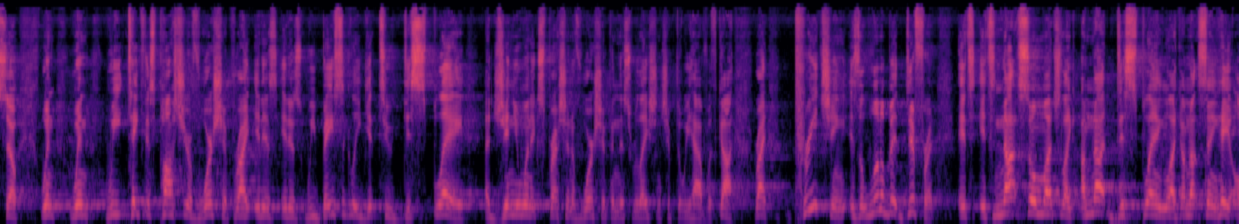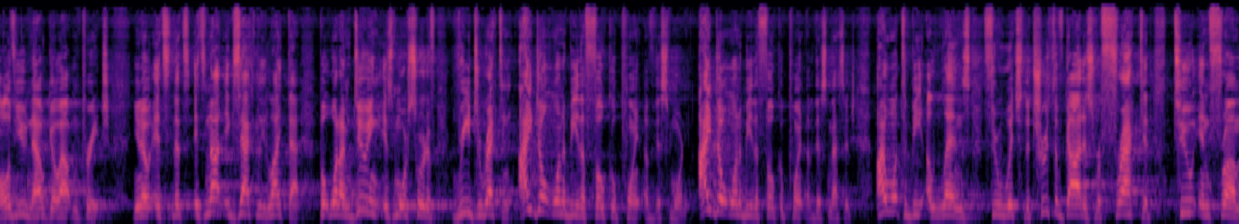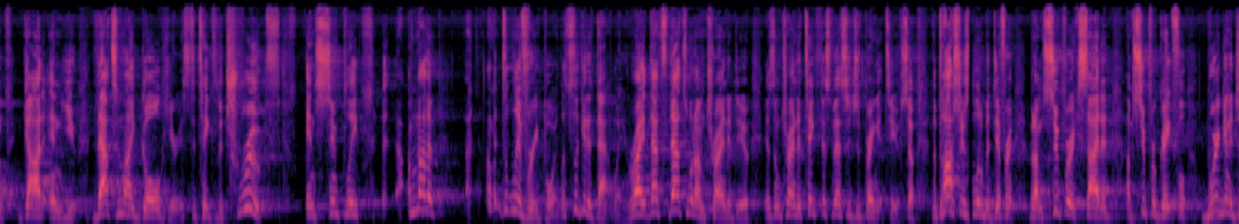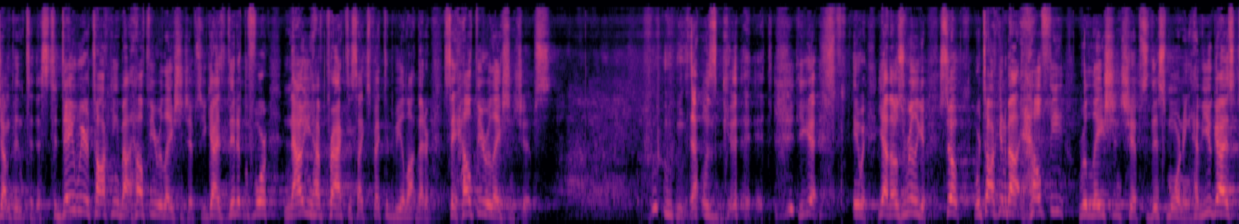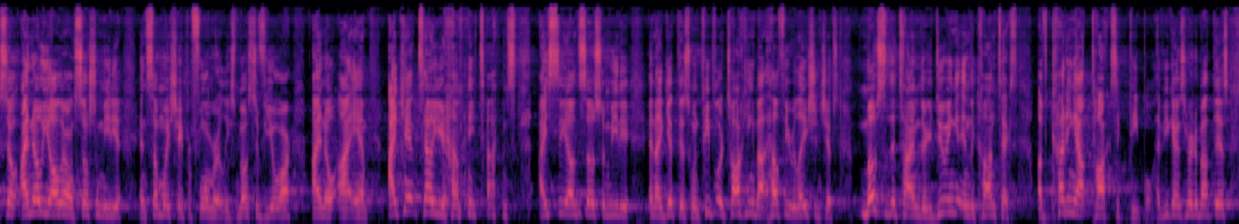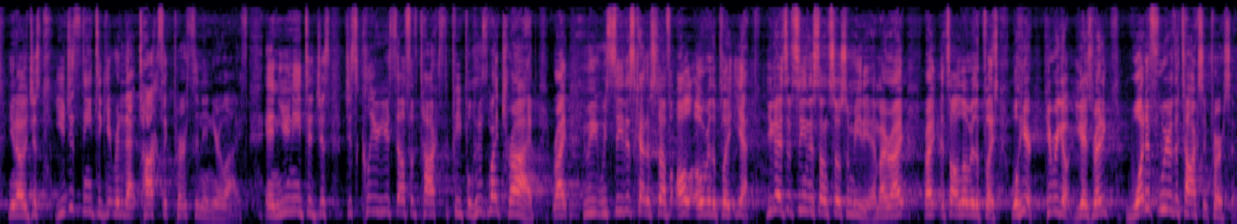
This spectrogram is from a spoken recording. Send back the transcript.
So when, when we take this posture of worship, right, it is, it is we basically get to display a genuine expression of worship in this relationship that we have with God, right? Preaching is a little bit different. It's, it's not so much like I'm not displaying, like I'm not saying, hey, all of you now go out and preach. You know, it's, that's, it's not exactly like that. But what I'm doing is more sort of redirecting. I don't want to be the focal point of this morning. I don't want to be the focal point of this message. I want to be a lens through which the truth of God is refracted to and from God and you. That's my goal here, is to take the truth and simply, uh, I'm not a, I'm a delivery boy. Let's look at it that way, right? That's, that's what I'm trying to do, is I'm trying to take this message and bring it to you. So the posture is a little bit different, but I'm super excited. I'm super grateful. We're going to jump into this. Today we are talking about healthy relationships. You guys did it before. Now you have practice. I expect it to be a lot better. Say healthy relationships. Ooh, that was good. You got, anyway, yeah, that was really good. So, we're talking about healthy relationships this morning. Have you guys, so I know y'all are on social media in some way, shape, or form, or at least most of you are. I know I am. I can't tell you how many times I see on social media, and I get this when people are talking about healthy relationships, most of the time they're doing it in the context of cutting out toxic people. Have you guys heard about this? You know, just you just need to get rid of that toxic person in your life. And you need to just just clear yourself of toxic people. Who's my tribe, right? Right? We, we see this kind of stuff all over the place. Yeah, you guys have seen this on social media, am I right? Right? It's all over the place. Well, here, here we go. You guys ready? What if we're the toxic person?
